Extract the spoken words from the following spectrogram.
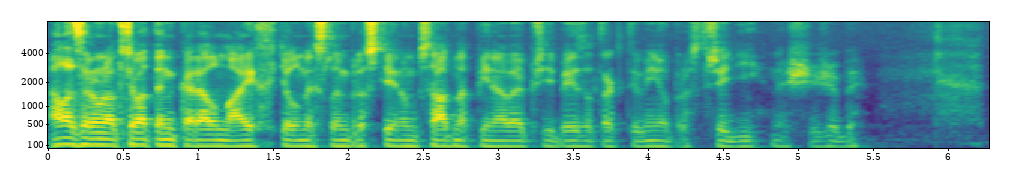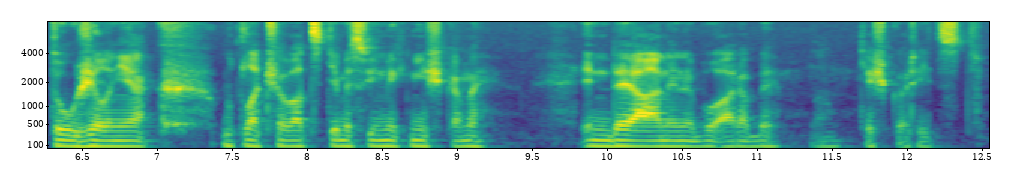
Ale zrovna třeba ten Karel Maj chtěl, myslím, prostě jenom psát napínavé příběhy z atraktivního prostředí, než že by toužil nějak utlačovat těmi svými knížkami Indiány nebo Araby. No, těžko říct.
